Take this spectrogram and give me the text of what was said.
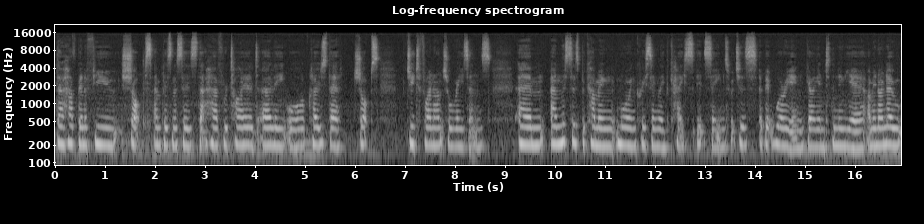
there have been a few shops and businesses that have retired early or closed their shops due to financial reasons. Um, and this is becoming more increasingly the case, it seems, which is a bit worrying going into the new year. I mean, I know,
